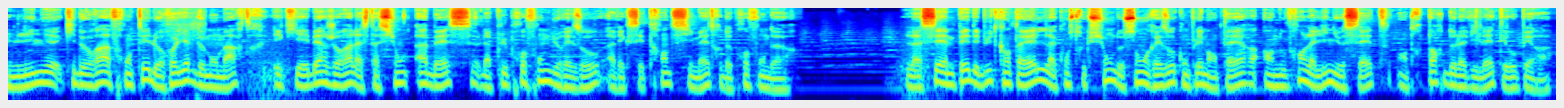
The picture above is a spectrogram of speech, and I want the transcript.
Une ligne qui devra affronter le relief de Montmartre et qui hébergera la station Abbesse, la plus profonde du réseau, avec ses 36 mètres de profondeur. La CMP débute quant à elle la construction de son réseau complémentaire en ouvrant la ligne 7 entre Porte de la Villette et Opéra.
